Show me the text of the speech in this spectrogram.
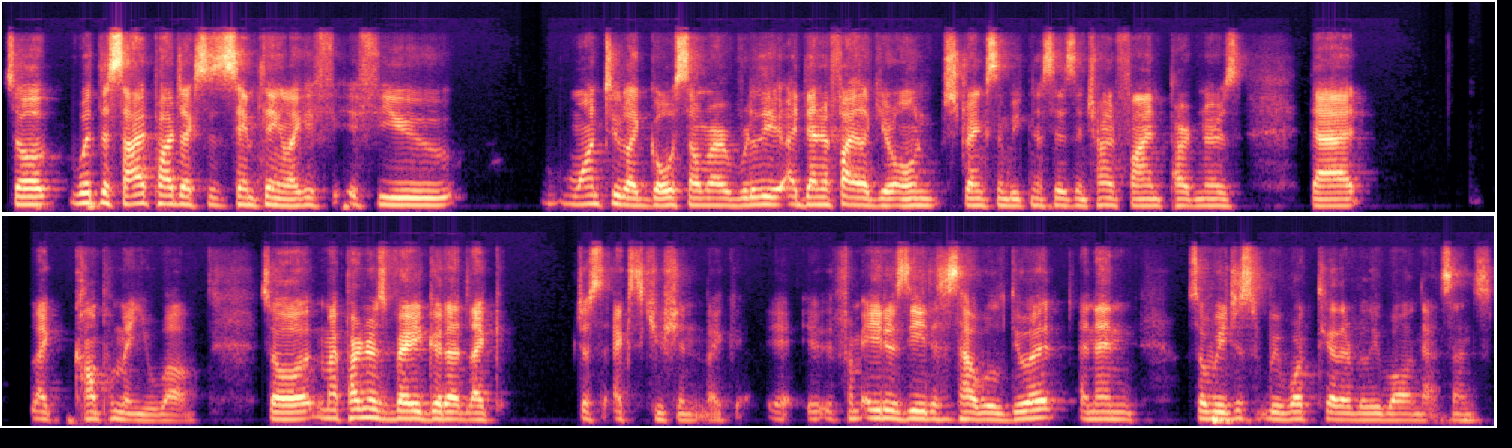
so with the side projects it's the same thing. Like if if you want to like go somewhere really identify like your own strengths and weaknesses and try and find partners that like complement you well. So my partner is very good at like just execution. Like from a to z this is how we'll do it. And then so we just we work together really well in that sense.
